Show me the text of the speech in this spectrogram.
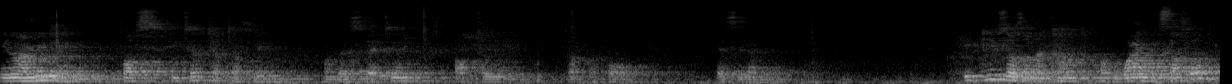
In our reading, 1 Peter chapter 3, from verse 13 up to chapter 4, verse 11. It gives us an account of why we suffer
